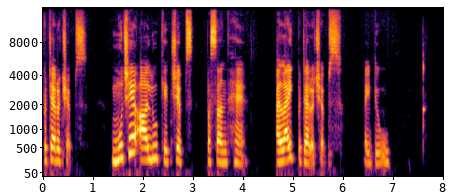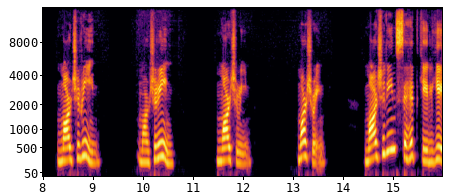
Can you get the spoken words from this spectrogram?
potato chips मुझे आलू के chips पसंद हैं I like potato chips I do margarine margarine margarine margarine मार्जरीन सेहत के लिए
